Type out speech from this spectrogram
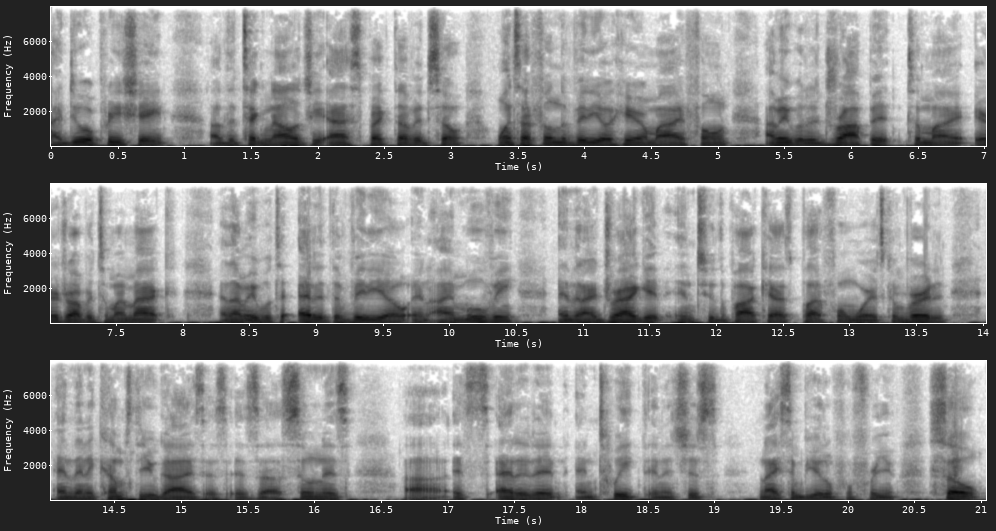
I do appreciate uh, the technology aspect of it. So once I film the video here on my iPhone, I'm able to drop it to my airdrop it to my Mac, and I'm able to edit the video in iMovie, and then I drag it into the podcast platform where it's converted, and then it comes to you guys as, as uh, soon as uh, it's edited and tweaked, and it's just nice and beautiful for you. So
